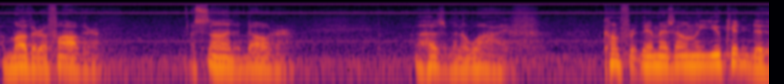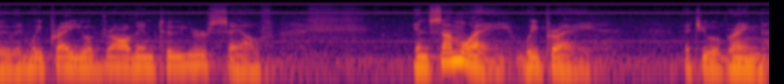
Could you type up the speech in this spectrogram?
a mother, a father, a son, a daughter, a husband, a wife. Comfort them as only you can do, and we pray you'll draw them to yourself in some way, we pray that you will bring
